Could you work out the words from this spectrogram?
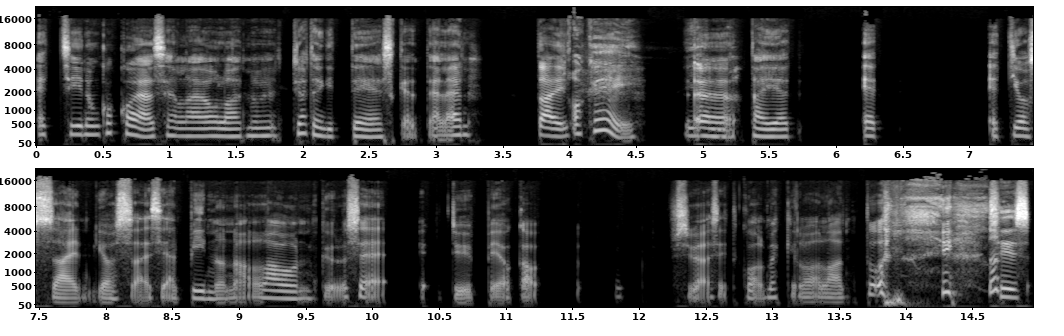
et siinä on koko ajan sellainen olo, että mä nyt jotenkin teeskentelen. Tai, okay. ö, tai että et, et jossain, jossain siellä pinnon alla on kyllä se tyyppi, joka syö sit kolme kiloa lanttua. Siis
